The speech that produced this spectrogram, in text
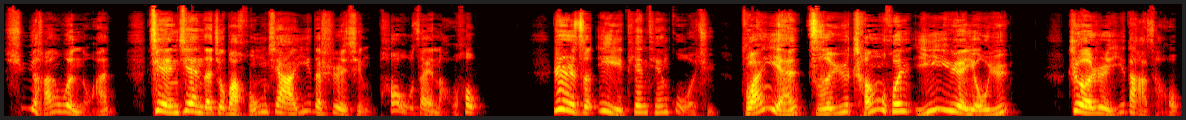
嘘寒问暖。渐渐的就把红嫁衣的事情抛在脑后，日子一天天过去，转眼子瑜成婚一月有余。这日一大早，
